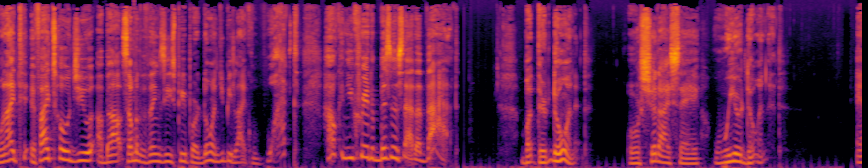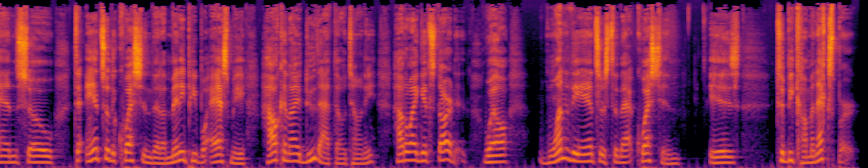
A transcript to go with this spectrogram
When I t- if I told you about some of the things these people are doing, you'd be like, "What? How can you create a business out of that?" But they're doing it. Or should I say, we're doing it. And so, to answer the question that many people ask me, how can I do that though, Tony? How do I get started? Well, one of the answers to that question is to become an expert.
